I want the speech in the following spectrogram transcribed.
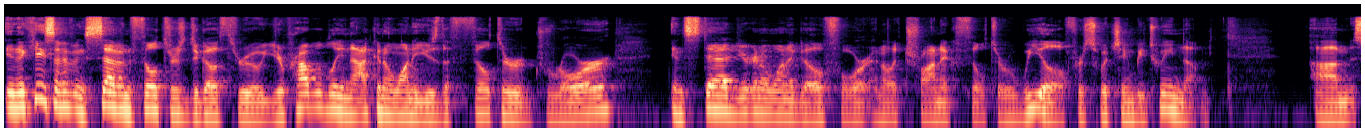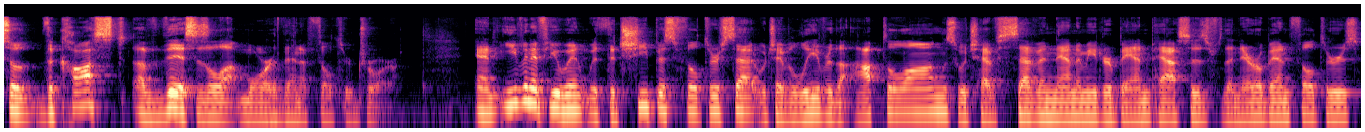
in the case of having seven filters to go through, you're probably not gonna wanna use the filter drawer Instead, you're gonna wanna go for an electronic filter wheel for switching between them. Um, so the cost of this is a lot more than a filter drawer. And even if you went with the cheapest filter set, which I believe are the Optolongs, which have seven nanometer band passes for the narrowband filters,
